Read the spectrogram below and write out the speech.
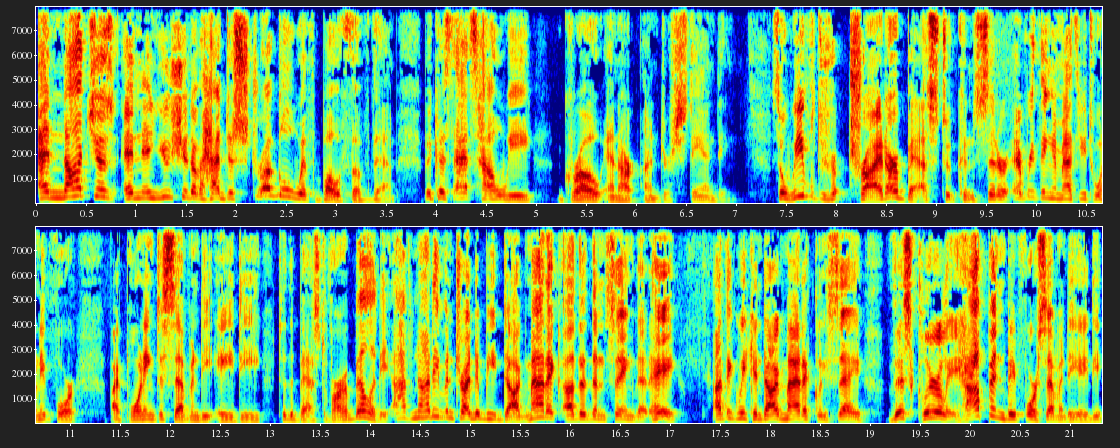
and not just, and you should have had to struggle with both of them because that's how we grow in our understanding. So we've tr- tried our best to consider everything in Matthew 24 by pointing to 70 AD to the best of our ability. I've not even tried to be dogmatic other than saying that, hey, I think we can dogmatically say this clearly happened before 70 AD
